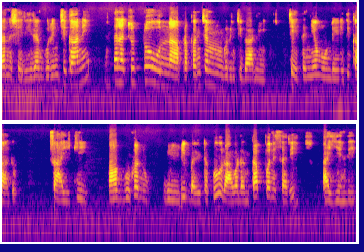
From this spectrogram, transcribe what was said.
తన శరీరం గురించి కానీ తన చుట్టూ ఉన్న ప్రపంచం గురించి గాని చైతన్యం ఉండేది కాదు. సాయికి ఆ గుహను వీడి బయటకు రావడం తప్పనిసరి అయ్యింది.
